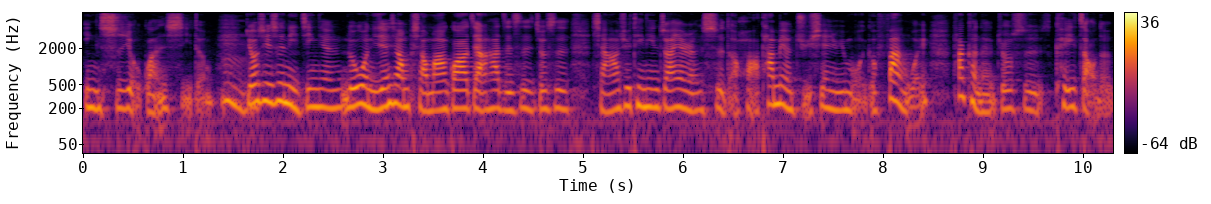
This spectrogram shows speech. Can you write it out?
饮食有关系的。嗯，尤其是你今天，如果你今天像小麻瓜这样，他只是就是想要去听听专业人士的话，他没有局限于某一个范围，他可能就是可以找的。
